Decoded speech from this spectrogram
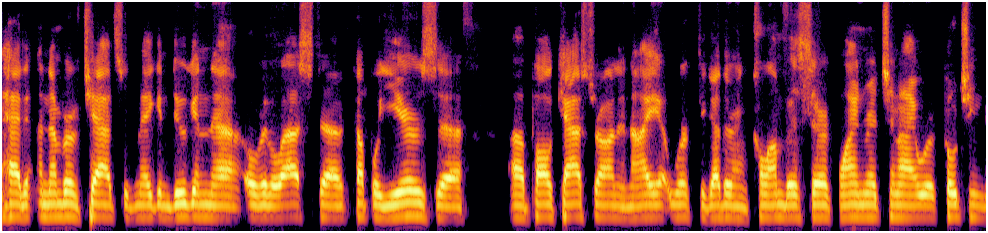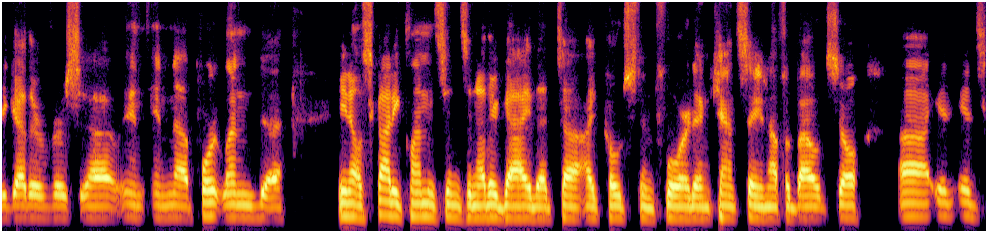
had a number of chats with Megan Duggan over the last couple years. Paul Castron and I worked together in Columbus. Eric Weinrich and I were coaching together versus in in Portland. you know, Scotty Clemmensen's another guy that I coached in Florida and can't say enough about. So uh, it, it's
